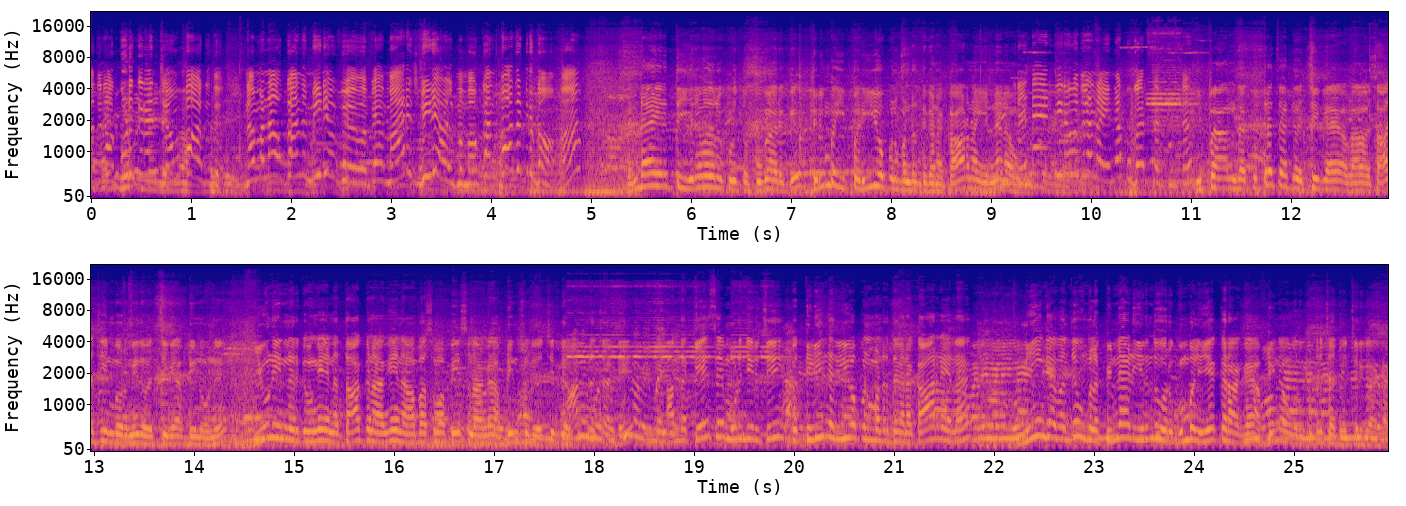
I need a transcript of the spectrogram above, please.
அதை நான் கொடுக்குறேன் ஜம்ப் ஆகுது நம்ம நான் உட்காந்து மீடியா உட்காந்து பார்த்துட்டு இருக்கோம்? ரெண்டாயிரத்தி இருபதுல கொடுத்த புகாருக்கு திரும்ப இப்ப ரீஓபன் பண்றதுக்கான காரணம் ரெண்டாயிரத்தி இருபதுல நான் என்ன புகார் கொடுத்தேன்? இப்ப அந்த குற்றச்சாட்டு வச்சுங்க சாட்சி என்பவர் மீது வச்சுங்க அப்படின்னு ஒண்ணு. யூனியன்ல இருக்கவங்க என்ன தாக்குனாங்க என்ன ஆபாசமா பேசுனாங்க அப்படின்னு சொல்லி வச்சிருக்க குற்றச்சாட்டு. அந்த கேஸே முடிஞ்சிருச்சு. இப்ப திடீர்னு ரீஓபன் பண்றதுக்கான காரணம் என்ன? நீங்க வந்து உங்களை பின்னாடி இருந்து ஒரு கும்பல் இயக்குறாங்க அப்படின்னு அவங்க ஒரு குற்றச்சாட்டு வச்சிருக்காங்க.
